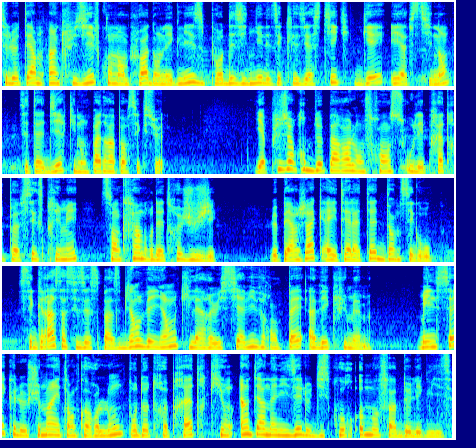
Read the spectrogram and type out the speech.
C'est le terme inclusif qu'on emploie dans l'Église pour désigner les ecclésiastiques gays et abstinents, c'est-à-dire qui n'ont pas de rapport sexuel. Il y a plusieurs groupes de parole en France où les prêtres peuvent s'exprimer sans craindre d'être jugés. Le Père Jacques a été à la tête d'un de ces groupes. C'est grâce à ces espaces bienveillants qu'il a réussi à vivre en paix avec lui-même. Mais il sait que le chemin est encore long pour d'autres prêtres qui ont internalisé le discours homophobe de l'Église.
